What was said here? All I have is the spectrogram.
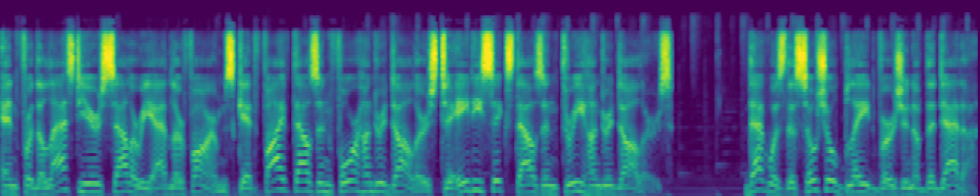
And for the last year's salary Adler Farms get $5,400 to $86,300. That was the Social Blade version of the data.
